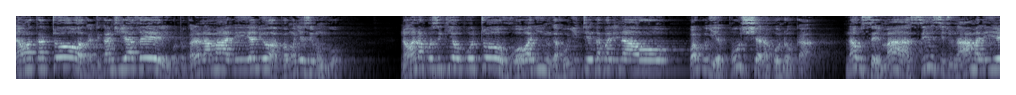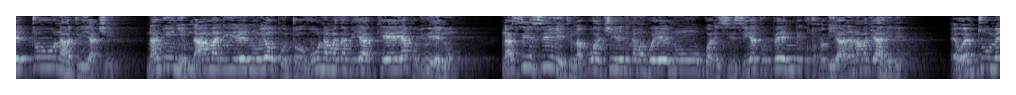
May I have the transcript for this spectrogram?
na wakatoa katika nchi ya kheri kutokana na mali yaliyowapa Mwenyezi Mungu. Na wanaposikia upotovu wa wajinga hujitenga mbali nao kwa kujiepusha na kuondoka. Na usema sisi tuna amali yetu na hatuiachi. Na nyinyi mna amali yenu ya upotovu na madhambi yake yapo juu yenu. Na sisi tunakuwa tunakuacheni na mambo yenu kwani sisi hatupendi kusuhubiana na majahili. Ewe mtume,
